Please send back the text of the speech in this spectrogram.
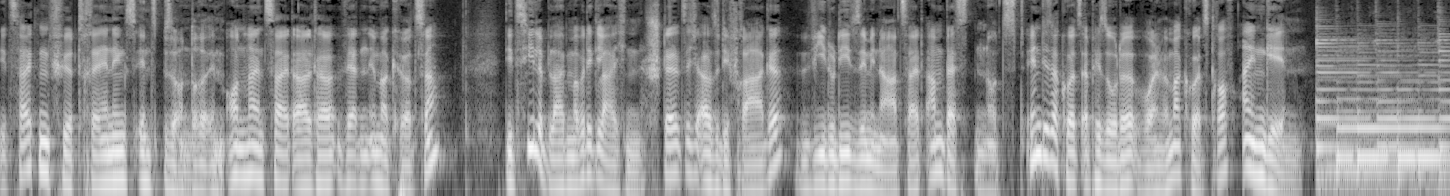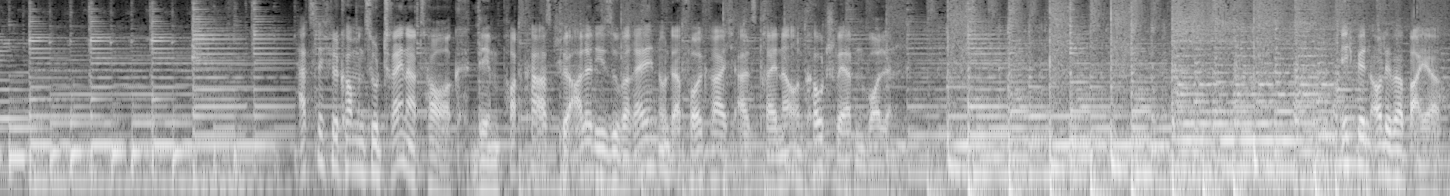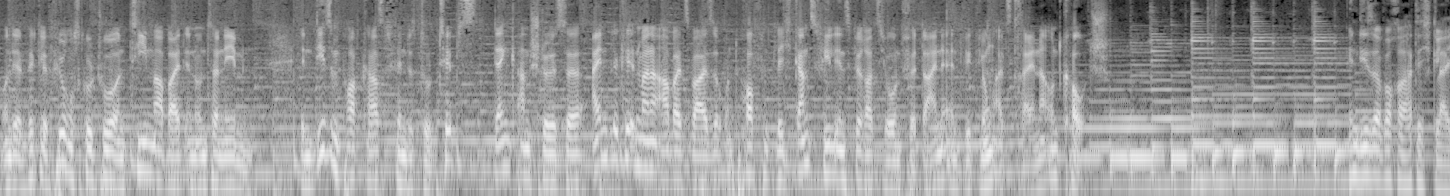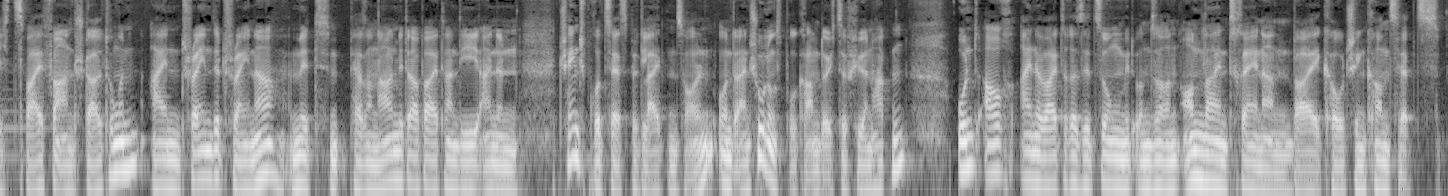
Die Zeiten für Trainings, insbesondere im Online-Zeitalter, werden immer kürzer. Die Ziele bleiben aber die gleichen. Stellt sich also die Frage, wie du die Seminarzeit am besten nutzt. In dieser Kurzepisode wollen wir mal kurz drauf eingehen. Herzlich willkommen zu Trainer Talk, dem Podcast für alle, die souverän und erfolgreich als Trainer und Coach werden wollen. Ich bin Oliver Bayer und entwickle Führungskultur und Teamarbeit in Unternehmen. In diesem Podcast findest du Tipps, Denkanstöße, Einblicke in meine Arbeitsweise und hoffentlich ganz viel Inspiration für deine Entwicklung als Trainer und Coach. In dieser Woche hatte ich gleich zwei Veranstaltungen. Ein Train the Trainer mit Personalmitarbeitern, die einen Change-Prozess begleiten sollen und ein Schulungsprogramm durchzuführen hatten. Und auch eine weitere Sitzung mit unseren Online-Trainern bei Coaching Concepts.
